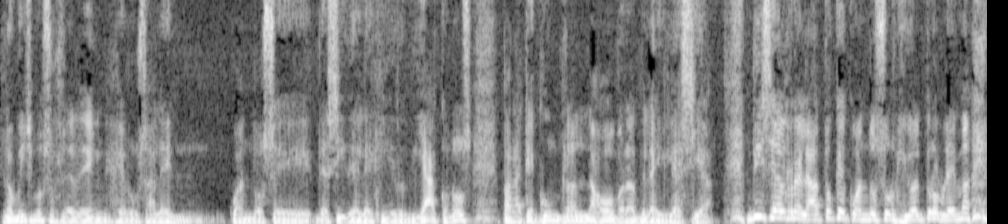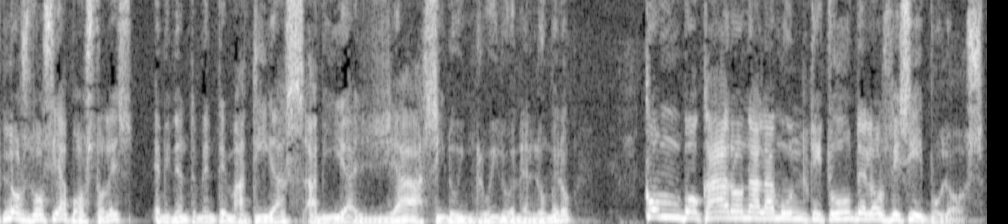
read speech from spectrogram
Lo mismo sucede en Jerusalén, cuando se decide elegir diáconos para que cumplan la obra de la iglesia. Dice el relato que cuando surgió el problema, los doce apóstoles, evidentemente Matías había ya sido incluido en el número, convocaron a la multitud de los discípulos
